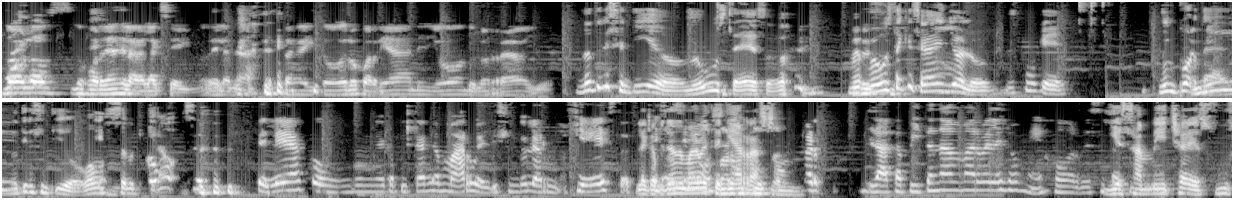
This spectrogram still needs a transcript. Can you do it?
Todos los, los guardianes de la galaxia ahí, ¿no? De la nada. Están ahí todos los guardianes, Yondo, los rayos. No tiene sentido, me gusta eso. Me, me gusta que se vayan YOLO. Es como que. No importa, mí- no tiene sentido. Vamos a hacer lo que ¿Cómo queramos. se pelea con, con la capitana Marvel diciéndole arruina fiestas? La capitana Marvel tenía razón. La Capitana Marvel es lo mejor de ese Y esa capítulo. mecha es. Uf,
